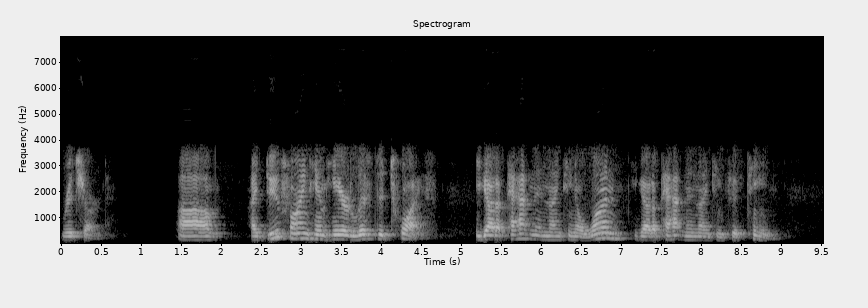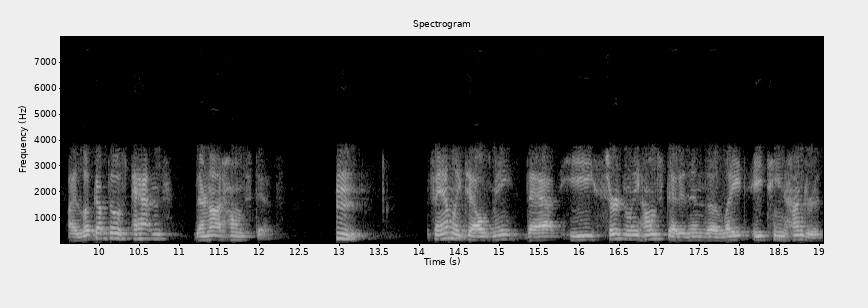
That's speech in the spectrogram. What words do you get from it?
Richard. Um, I do find him here listed twice. He got a patent in 1901, he got a patent in 1915. I look up those patents, they're not homesteads. Hmm. The family tells me that he certainly homesteaded in the late 1800s,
